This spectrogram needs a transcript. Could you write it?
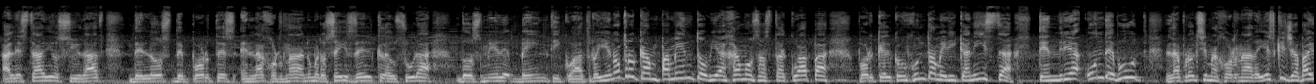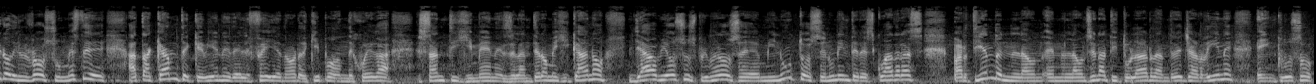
al estadio Ciudad de los Deportes en la jornada número 6 del Clausura 2024. Y en otro campamento viajamos hasta Cuapa porque el conjunto americanista tendría un debut la próxima jornada. Y es que Javairo Del Rosum, este atacante que viene del Feyenoord, equipo donde juega Santi Jiménez, delantero mexicano, ya vio sus primeros eh, minutos en un interescuadras partiendo en la, en oncena titular de Andrés Jardine e incluso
